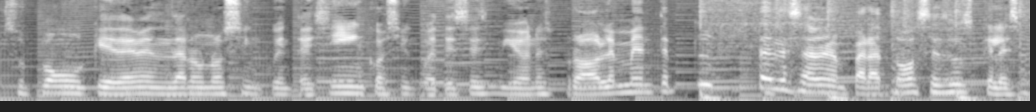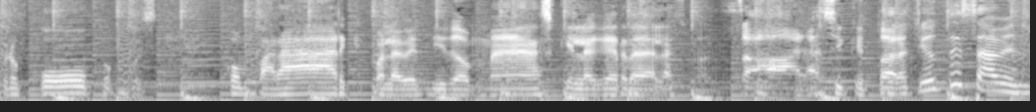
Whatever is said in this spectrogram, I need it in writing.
Supongo que deben dar unos 55 o 56 millones probablemente. Pues, ustedes saben, para todos esos que les preocupa, pues comparar, que para la vendido más, que la guerra de las consolas y que todas las... Ustedes saben,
